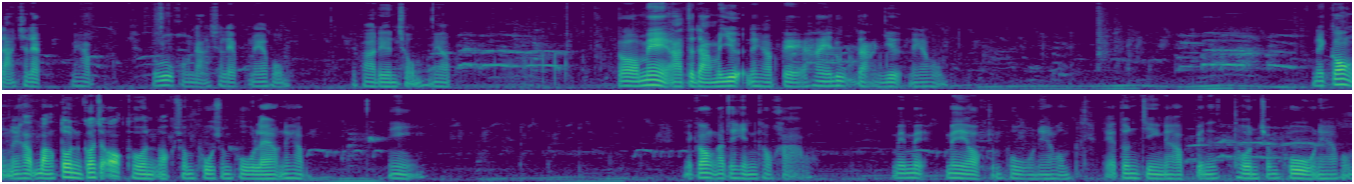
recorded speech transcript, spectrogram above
ด่างแฉลบนะครับ ลูกๆของด่างแฉลบนะครับผมเดี๋ยวพาเดินชมนะครับ ก็แม่อาจจะด่างมาเยอะนะครับ แต่ให้ลูกด่างเยอะนะครับผม ในกล้องนะครับ บางต้นก็จะออกโทนออกชมพูชมพูแล้วนะครับ นี่ ในกล้องอาจจะเห็นขาวๆ ไม่ไม่ไม่ออกชมพูนะครับผม แต่ต้นจริงนะครับ เป็นโทนชมพูนะครับผม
